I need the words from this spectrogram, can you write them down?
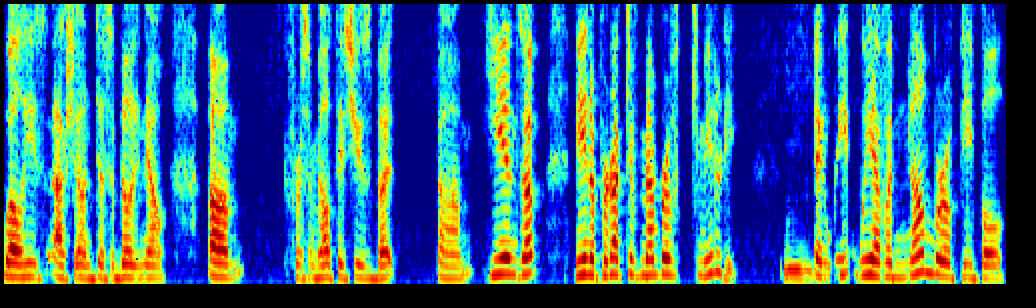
well, he's actually on disability now um, for some health issues, but um, he ends up being a productive member of community. Mm. And we, we have a number of people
